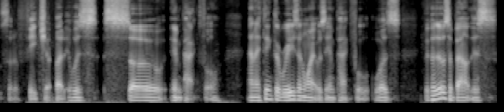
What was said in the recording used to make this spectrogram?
sort of feature, but it was so impactful. And I think the reason why it was impactful was because it was about this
